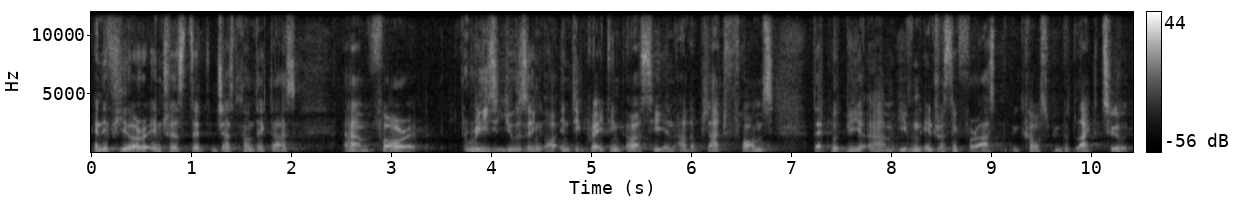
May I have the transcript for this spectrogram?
And if you're interested, just contact us um, for reusing or integrating ERSI in other platforms. That would be um, even interesting for us because we would like to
